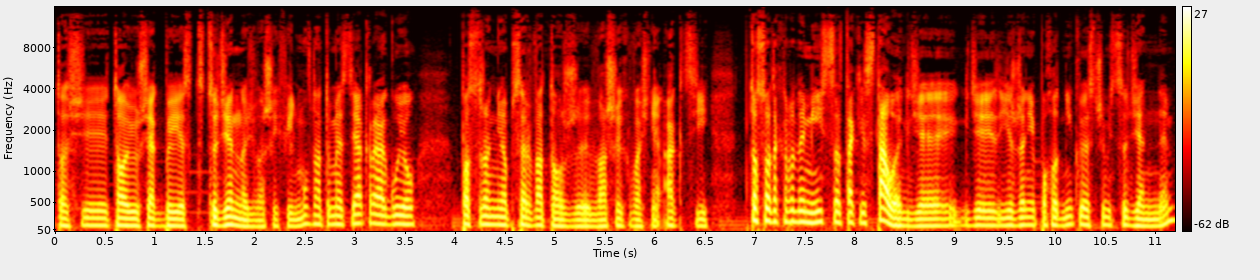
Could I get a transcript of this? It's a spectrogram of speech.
to, się, to już jakby jest codzienność waszych filmów. Natomiast jak reagują postronni obserwatorzy waszych właśnie akcji? To są tak naprawdę miejsca takie stałe, gdzie, gdzie jeżdżenie po chodniku jest czymś codziennym.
